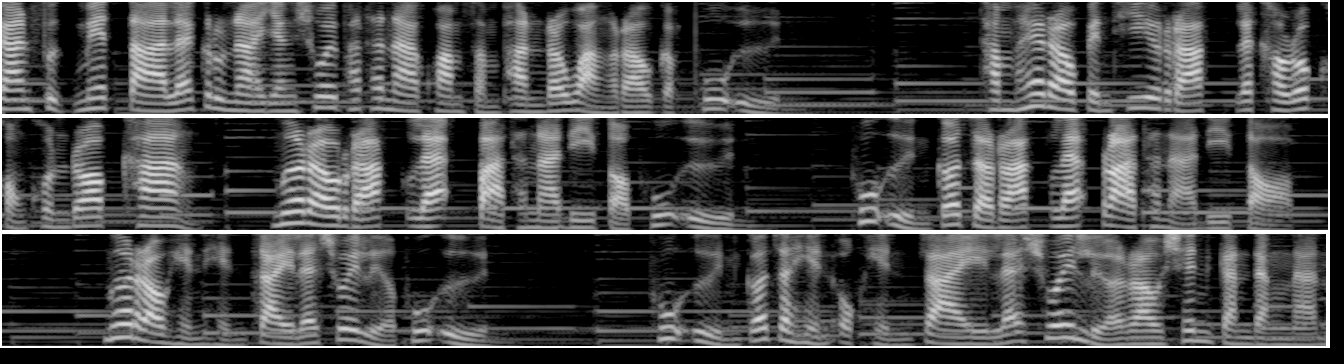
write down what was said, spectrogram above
การฝึกเมตตาและกรุณายังช่วยพัฒนาความสัมพันธ์ระหว่างเรากับผู้อื่นทำให้เราเป็นที่รักและเคารพของคนรอบข้าง เมื่อเรารักและปรารถนาดีต่อผู้อื่น ผู้อื่นก็จะรักและปรารถนาดีตอบ เมื่อเราเห็นเห็นใจและช่วยเหลือผู้อื่น ผู้อื่นก็จะเห็นอกเห็นใจและช่วยเหลือเราเช่นกันดังนั้น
